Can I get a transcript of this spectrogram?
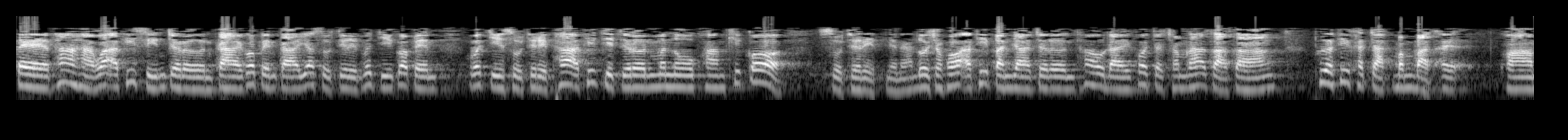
แต่ถ้าหากว่าอธิศีลเจริญกายก็เป็นกายสุจริต วจีก็เป็นวจีสุจริต ถ้าที่จิตเจริญมโนความคิดก็สุจริตเนี่ยนะ โดยเฉพาะอธิปัญญาเจริญเท่าใดก็จะชำระสาสาง เพื่อที่ขจัดบำบัดไอความ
